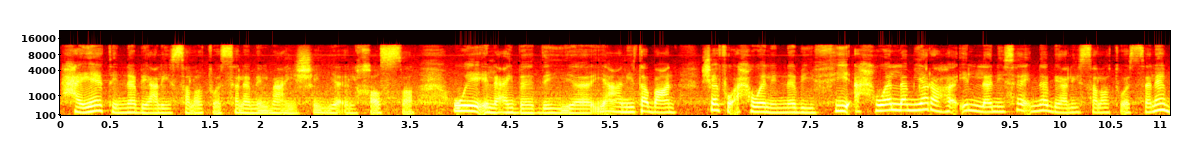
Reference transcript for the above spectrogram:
حياة النبي عليه الصلاة والسلام المعيشية الخاصة والعبادية. يعني طبعا شافوا أحوال النبي في أحوال لم يرها إلا نساء النبي عليه الصلاة والسلام.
